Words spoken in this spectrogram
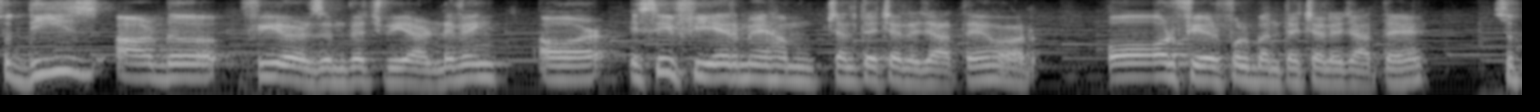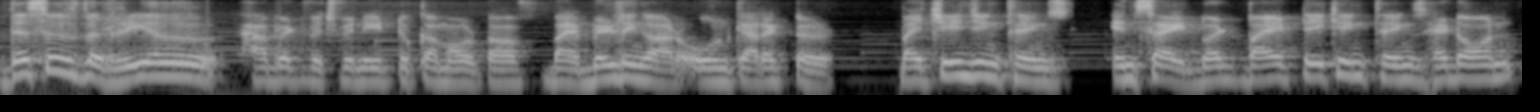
सो दीज आर द फियर्स इन विच वी आर लिविंग और इसी फियर में हम चलते चले जाते हैं और और fearful बनते चले जाते हैं So this is the real habit which we need to come out of by building our own character, by changing things inside, but by taking things head on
